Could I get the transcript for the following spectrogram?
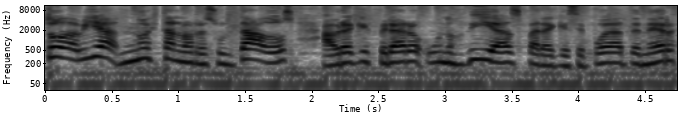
Todavía no están los resultados, habrá que esperar unos días para que se pueda tener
